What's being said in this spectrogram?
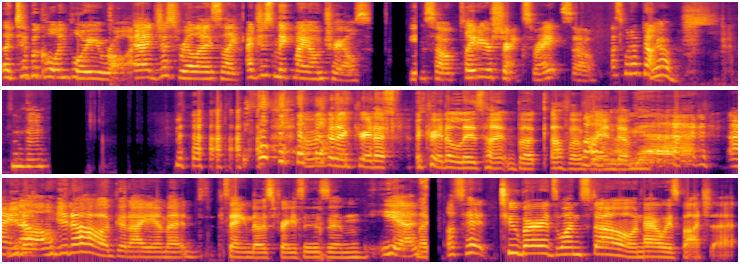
a typical employee role. I just realized like I just make my own trails. So play to your strengths, right? So that's what I've done. yeah. hmm I'm just gonna create a, a create a Liz Hunt book off of random. Oh, God. I you know. know, you know how good I am at saying those phrases and yeah. like, let's hit two birds, one stone. I always botch that,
